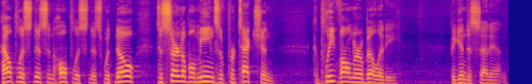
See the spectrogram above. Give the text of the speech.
helplessness and hopelessness with no discernible means of protection, complete vulnerability begin to set in.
